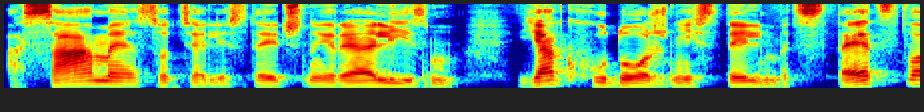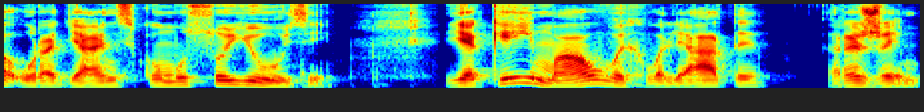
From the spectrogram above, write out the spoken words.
а саме соціалістичний реалізм, як художній стиль мистецтва у Радянському Союзі, який мав вихваляти режим.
